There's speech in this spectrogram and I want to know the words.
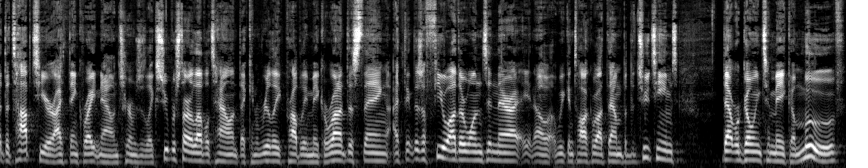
at the top tier, I think, right now in terms of like superstar level talent that can really probably make a run at this thing. I think there's a few other ones in there. You know, we can talk about them, but the two teams that were going to make a move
